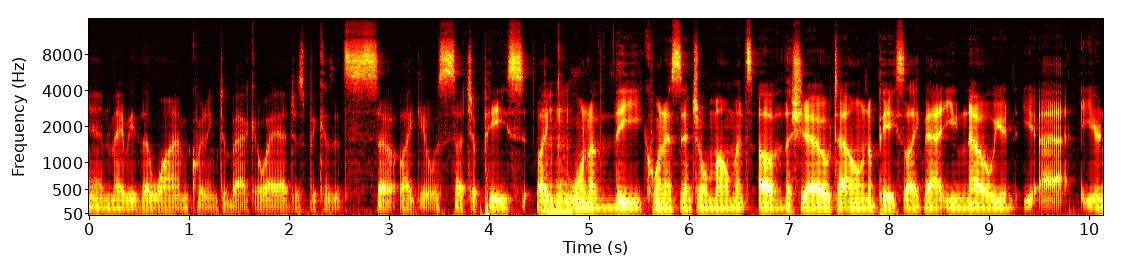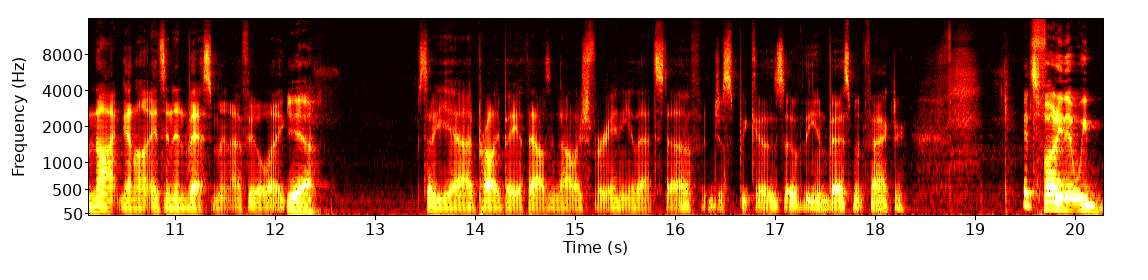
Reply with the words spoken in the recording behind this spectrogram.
And maybe the why I'm quitting tobacco ad just because it's so like it was such a piece, like one of the quintessential moments of the show to own a piece like that. You know, you're uh, you're not gonna. It's an investment. I feel like. Yeah. So yeah, I'd probably pay a thousand dollars for any of that stuff, just because of the investment factor. It's funny that we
